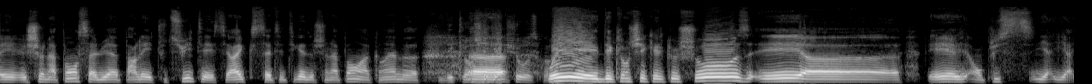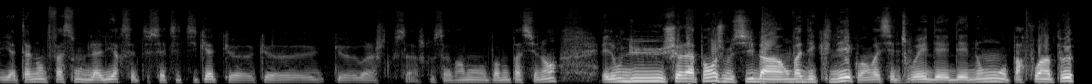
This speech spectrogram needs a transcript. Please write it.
et Chenapan, ça lui a parlé tout de suite. Et c'est vrai que cette étiquette de Chenapan a quand même déclenché quelque chose. Quoi. Oui, déclenché quelque chose. Et, et en plus, il y a, y, a, y a, tellement de façons de la lire cette, cette étiquette que, que, que, voilà, je trouve ça, je trouve ça vraiment vraiment passionnant. Et donc du Chenapan, je me suis dit, ben on va décliner, quoi. On va essayer de mhm. trouver des, des noms, parfois un peu,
